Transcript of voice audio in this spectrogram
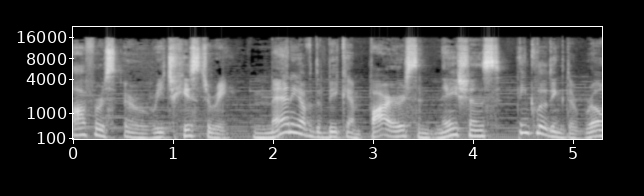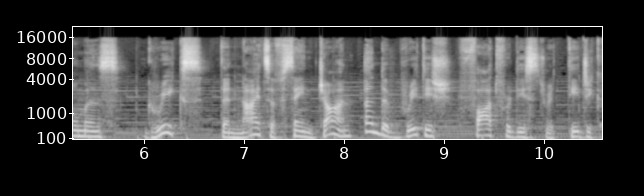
offers a rich history. Many of the big empires and nations, including the Romans, Greeks, the Knights of St. John, and the British fought for this strategic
